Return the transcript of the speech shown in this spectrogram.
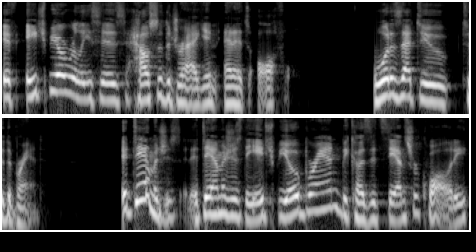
If HBO releases House of the Dragon and it's awful, what does that do to the brand? It damages it. It damages the HBO brand because it stands for quality,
